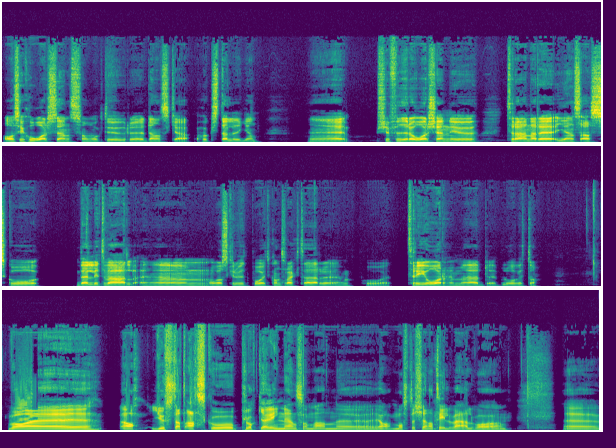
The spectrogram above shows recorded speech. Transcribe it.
AC Horsen som åkte ur eh, danska högsta ligan. Eh, 24 år, känner ju tränare Jens Asko väldigt väl eh, och har skrivit på ett kontrakt här eh, på tre år med Blåvitt. Då. Vad, eh, ja, just att Asko plockar in en som han eh, ja, måste känna till väl. Var, eh,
